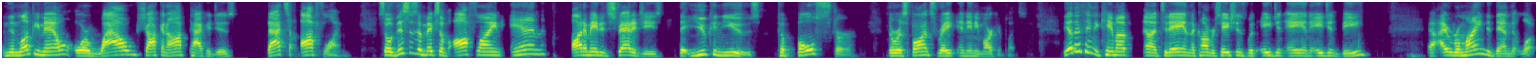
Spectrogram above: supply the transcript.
And then lumpy mail or wow shock and awe packages, that's offline. So this is a mix of offline and automated strategies that you can use to bolster the response rate in any marketplace. The other thing that came up uh, today in the conversations with Agent A and Agent B, I reminded them that look,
